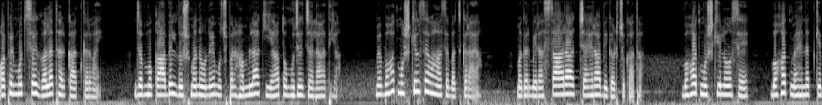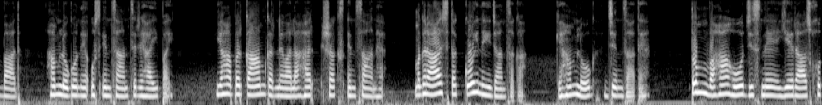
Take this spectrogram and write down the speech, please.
और फिर मुझसे गलत हरकत करवाई। जब मुकाबिल दुश्मनों ने मुझ पर हमला किया तो मुझे जला दिया। मैं बहुत मुश्किल से वहाँ से बचकर आया, मगर मेरा सारा चेहरा बिगड़ चुका था। बहुत मुश्किलों से, बहुत मेहनत के बाद हम लोगों ने उस इंसान से रिहाई पाई। यहाँ पर काम करने वाला हर शख्स इंसान है, मगर आज तक कोई नहीं जान सका कि हम लोग जिन जाते हैं। तुम वहाँ हो जिसने ये राज खुद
